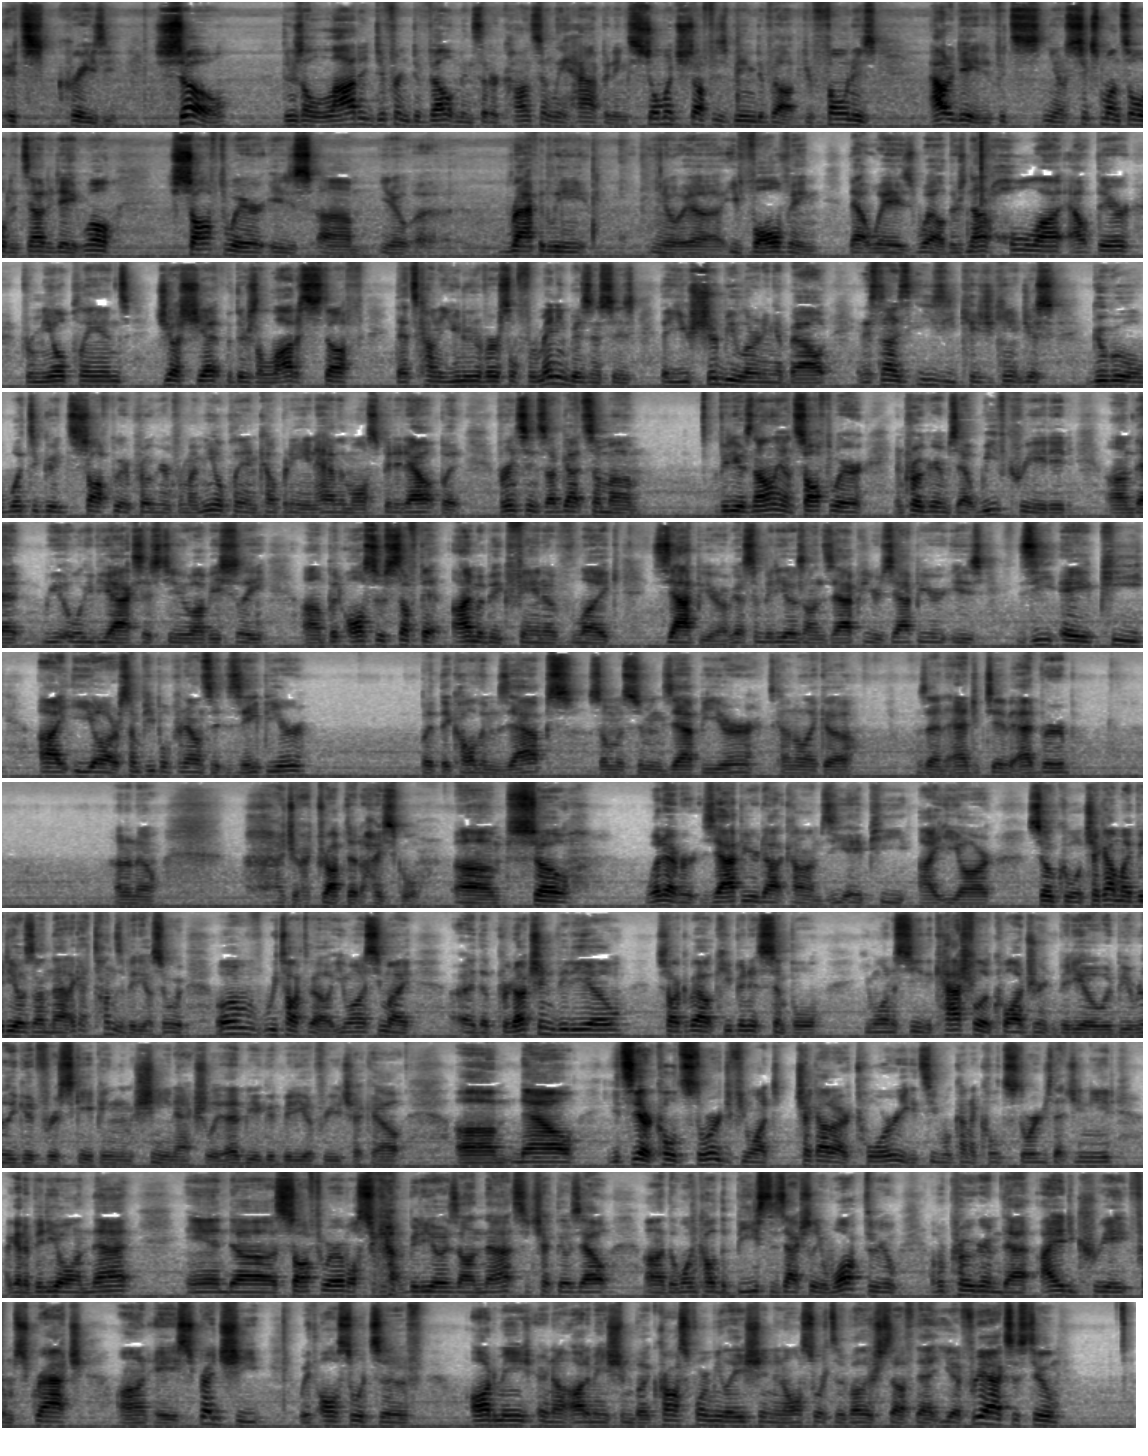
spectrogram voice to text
it's crazy. So there's a lot of different developments that are constantly happening. So much stuff is being developed. Your phone is out of date. If it's you know six months old, it's out of date. Well, software is um, you know uh, rapidly you know uh, evolving that way as well. There's not a whole lot out there for meal plans just yet, but there's a lot of stuff that's kind of universal for many businesses that you should be learning about. And it's not as easy because you can't just Google what's a good software program for my meal plan company and have them all spit it out. But for instance, I've got some um, videos not only on software and programs that we've created um, that we will give you access to, obviously, um, but also stuff that I'm a big fan of, like Zapier. I've got some videos on Zapier. Zapier is Z A P I E R. Some people pronounce it Zapier, but they call them Zaps, so I'm assuming Zapier. It's kind of like a, is that an adjective, adverb? I don't know. I, dropped out of high school. Um, so, whatever, zapier.com, Z A P I E R. So cool. Check out my videos on that. I got tons of videos. So, oh, we talked about. You want to see my uh, the production video, talk about keeping it simple. You want to see the cash flow quadrant video would be really good for escaping the machine. Actually, that'd be a good video for you to check out. Um, now you can see our cold storage if you want to check out our tour. You can see what kind of cold storage that you need. I got a video on that and uh, software. I've also got videos on that, so check those out. Uh, the one called The Beast is actually a walkthrough of a program that I had to create from scratch on a spreadsheet with all sorts of automation, or not automation, but cross formulation and all sorts of other stuff that you have free access to.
